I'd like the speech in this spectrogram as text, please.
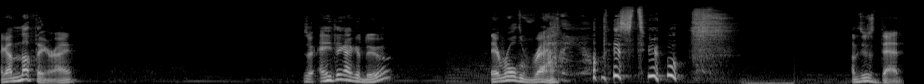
I got nothing, right? Is there anything I could do? They rolled rally on this too. I'm just dead.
